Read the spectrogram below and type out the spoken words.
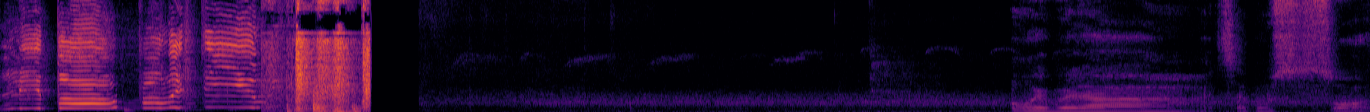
Літо! Полетів! Ой, бля, це був сон.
